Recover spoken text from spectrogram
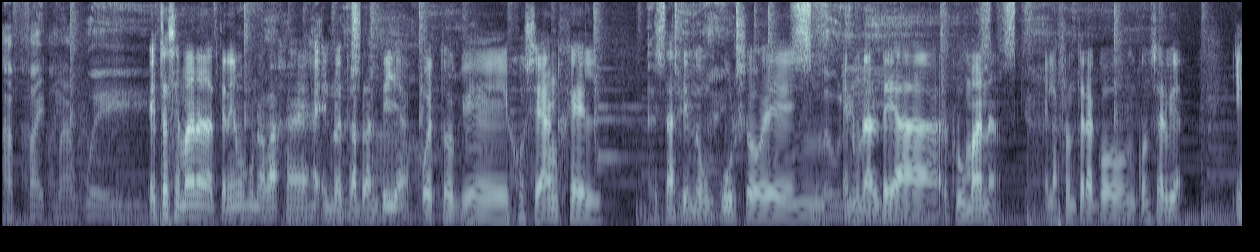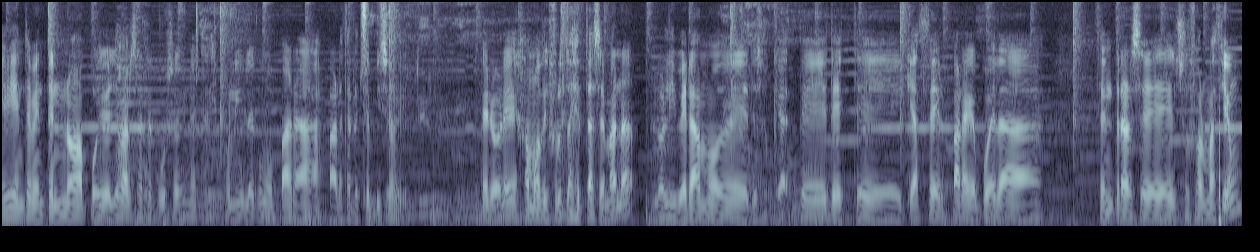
I fight my way. Esta semana tenemos una baja en nuestra plantilla, puesto que José Ángel está haciendo un curso en, en una aldea rumana en la frontera con, con Serbia y evidentemente no ha podido llevarse recursos y no está disponible como para, para hacer este episodio. Pero le dejamos disfrutar esta semana, lo liberamos de, de, de- de este quehacer para que pueda centrarse en su formación.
